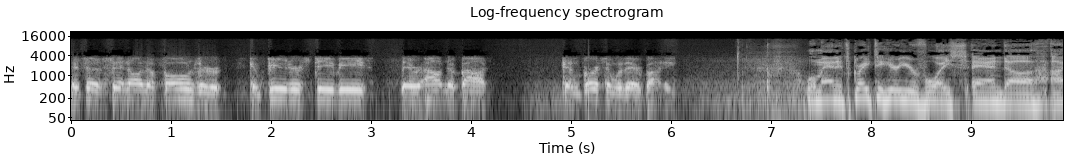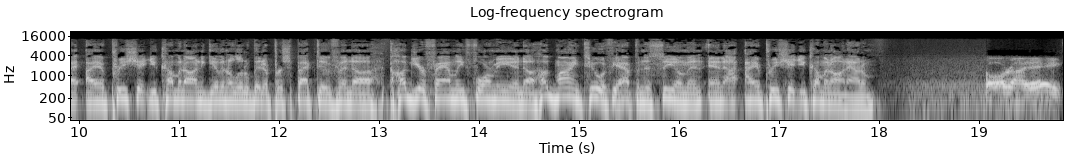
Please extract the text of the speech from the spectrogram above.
Instead of sitting on the phones or computers, TVs, they were out and about conversing with everybody. Well, man, it's great to hear your voice, and uh, I, I, appreciate you coming on and giving a little bit of perspective. And uh, hug your family for me, and uh, hug mine too if you happen to see them. And, and I, I, appreciate you coming on, Adam. All right, hey,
